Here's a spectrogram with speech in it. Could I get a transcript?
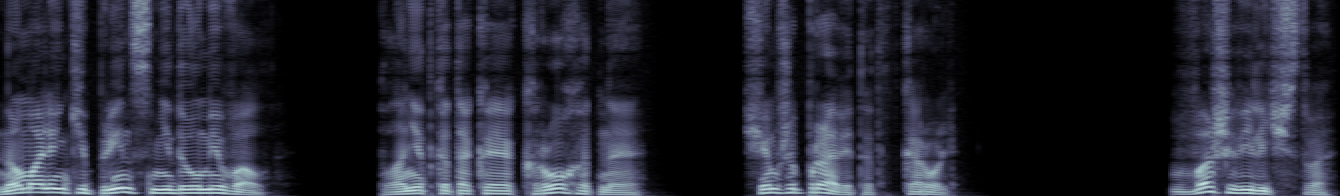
Но маленький принц недоумевал. Планетка такая крохотная. Чем же правит этот король? «Ваше Величество»,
